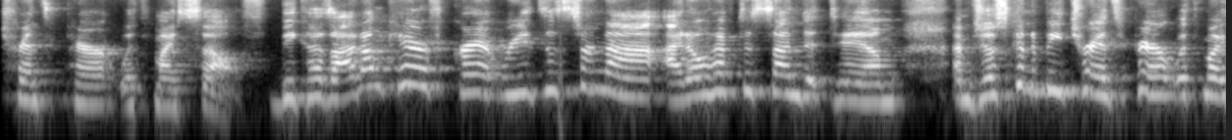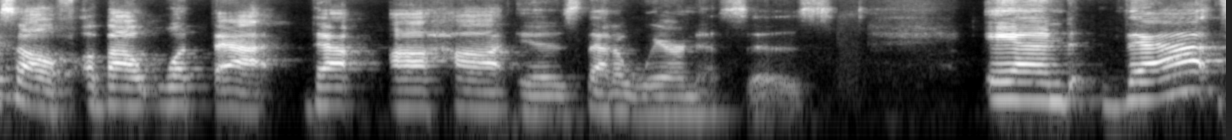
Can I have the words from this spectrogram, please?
transparent with myself because I don't care if Grant reads this or not. I don't have to send it to him. I'm just going to be transparent with myself about what that that aha is, that awareness is. And that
